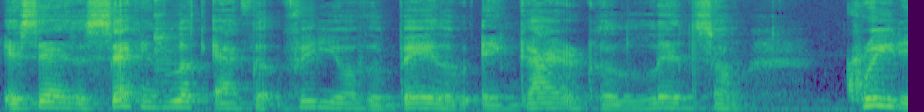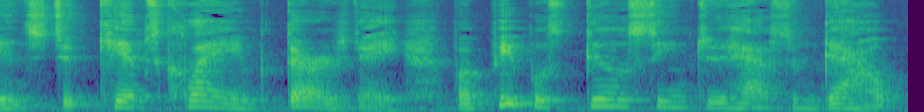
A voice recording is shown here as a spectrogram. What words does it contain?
It says a second look at the video of the bailiff and Guyger could lend some credence to Kemp's claim Thursday, but people still seem to have some doubt,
